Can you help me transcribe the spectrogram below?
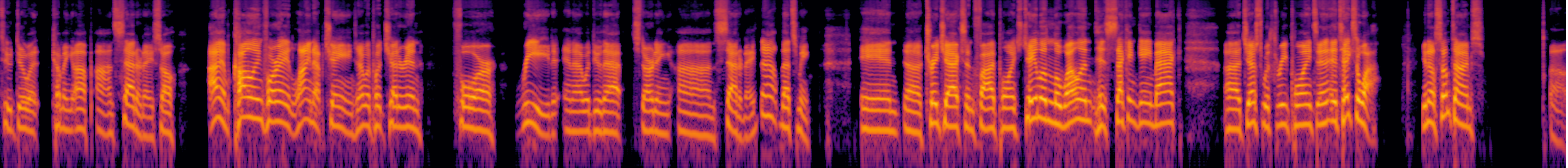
to do it coming up on Saturday. So I am calling for a lineup change. I would put Tschetter in for Reed, and I would do that starting on Saturday. Now, that's me. And uh, Tray Jackson, five points. Jaelin Llewellyn, his second game back, uh, just with three points. And it takes a while. You know, sometimes uh,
